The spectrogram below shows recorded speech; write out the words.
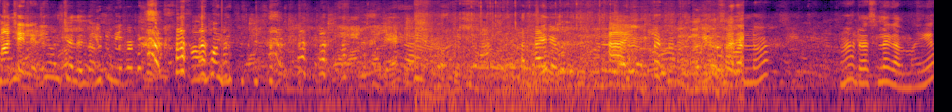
మా చెల్లెలు చెల్లెలు యూట్యూబ్లో పెట్టు డ్రెస్లే కదమ్మా అయ్యా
